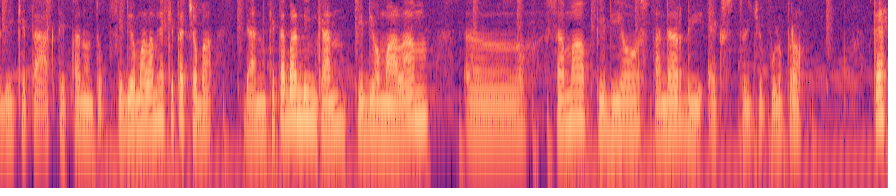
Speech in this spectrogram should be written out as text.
Jadi kita aktifkan untuk video malamnya kita coba dan kita bandingkan video malam uh, sama video standar di X70 Pro. Oke,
